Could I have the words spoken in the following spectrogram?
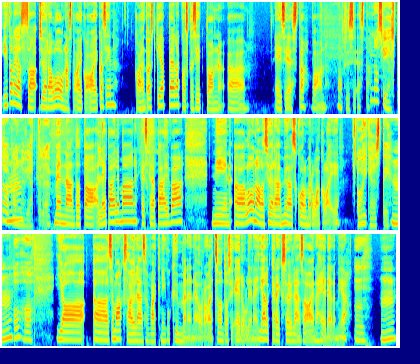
Italiassa syödään lounasta aika aikaisin. 12 kieppeillä, koska sitten on... Ää, ei siesta, vaan onko se siesta? No siestaa mm. kai ne viettelee. Mennään tota, lepäilemään keskellä päivää, niin ä, lounaalla syödään myös kolme ruokalajia. Oikeasti? Mm. Oho. Ja ä, se maksaa yleensä vaikka niinku 10 euroa, että se on tosi edullinen. Jälkkäriksi on yleensä aina hedelmiä. Mm. Mm.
